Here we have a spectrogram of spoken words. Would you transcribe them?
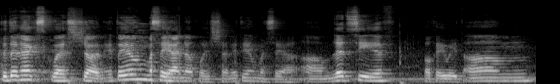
to the next question. Ito yung masaya na question. Ito yung masaya. Um, let's see if... Okay, wait. Um,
